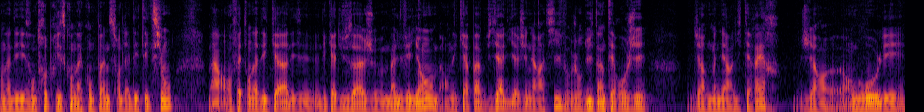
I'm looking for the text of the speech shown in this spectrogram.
on a des entreprises qu'on accompagne sur de la détection. Bah, en fait, on a des cas, des, cas d'usage malveillants. Bah, on est capable, via l'IA générative, aujourd'hui, d'interroger de manière littéraire, dire, euh, en gros, les,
